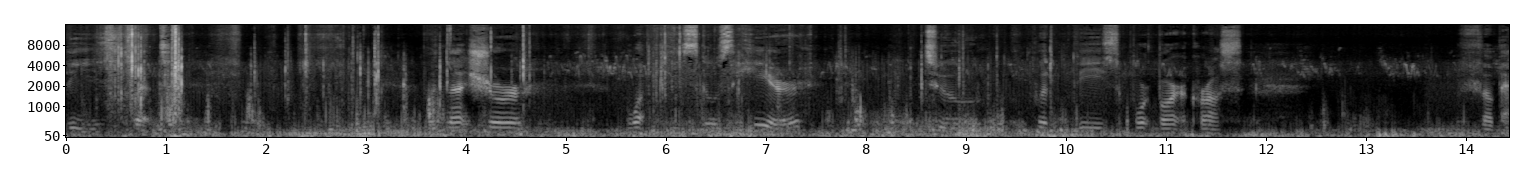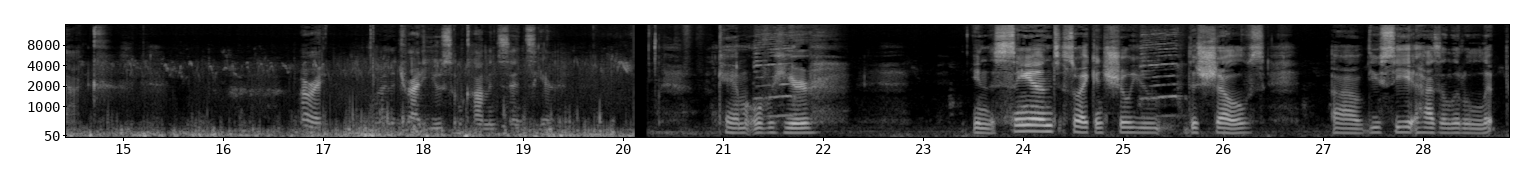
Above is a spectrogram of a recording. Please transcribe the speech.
these, but I'm not sure what piece goes here to put the support bar across the back. Alright, I'm going to try to use some common sense here. Okay, I'm over here in the sand so I can show you the shelves. Uh, you see it has a little lip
